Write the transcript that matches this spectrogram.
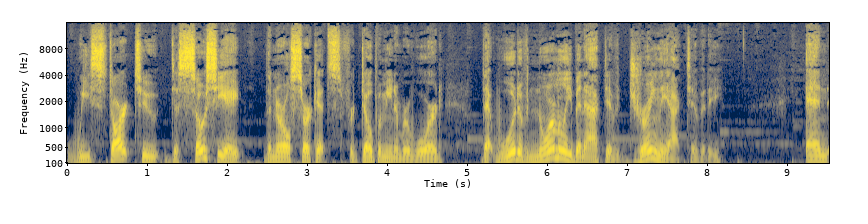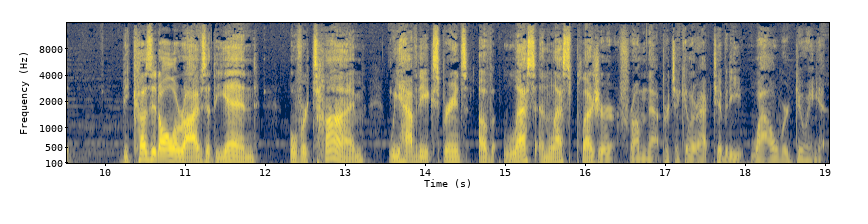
we start to dissociate the neural circuits for dopamine and reward that would have normally been active during the activity. And because it all arrives at the end, over time, we have the experience of less and less pleasure from that particular activity while we're doing it.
